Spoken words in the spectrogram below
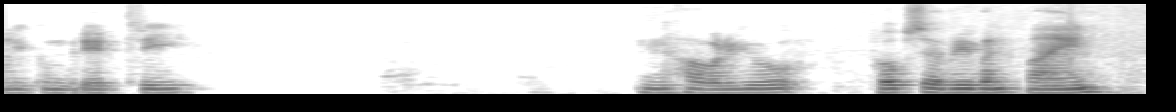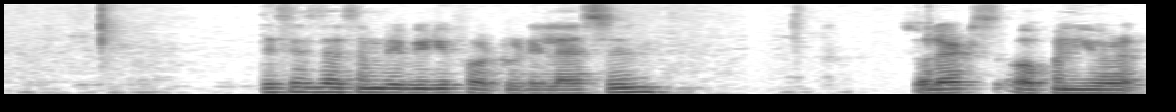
alaikum, grade 3. Mm, How are you? Hope so everyone fine. This is the summary video for today lesson. So let's open your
